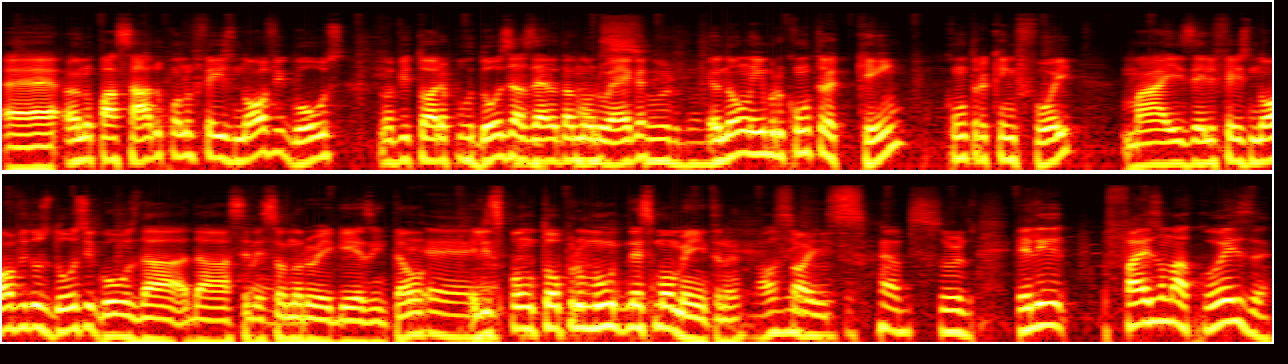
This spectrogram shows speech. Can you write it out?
é, ano passado, quando fez nove gols numa vitória por 12 a 0 da Noruega. Absurdo, né? Eu não lembro contra quem, contra quem foi, mas ele fez nove dos 12 gols da, da seleção norueguesa. Então, É. ele despontou pro mundo nesse momento, né? Nossa, Só isso. é absurdo. Ele faz uma coisa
